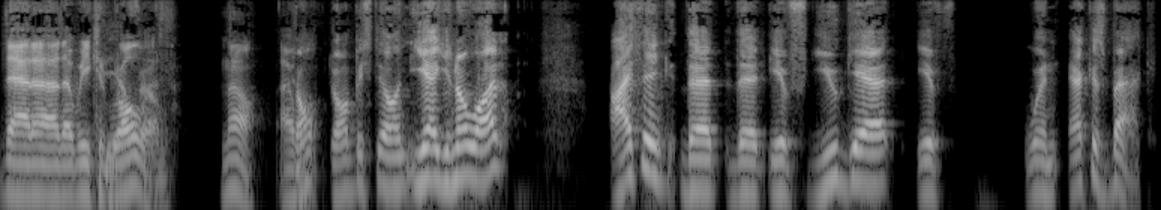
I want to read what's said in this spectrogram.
that uh, that we can roll with. No, I Don't won't. don't be stealing. Yeah, you know what? I think that that if you get if when Ek is back,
